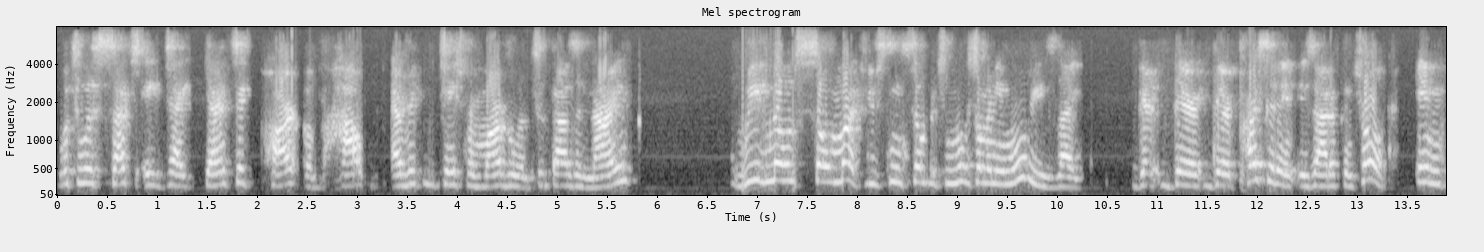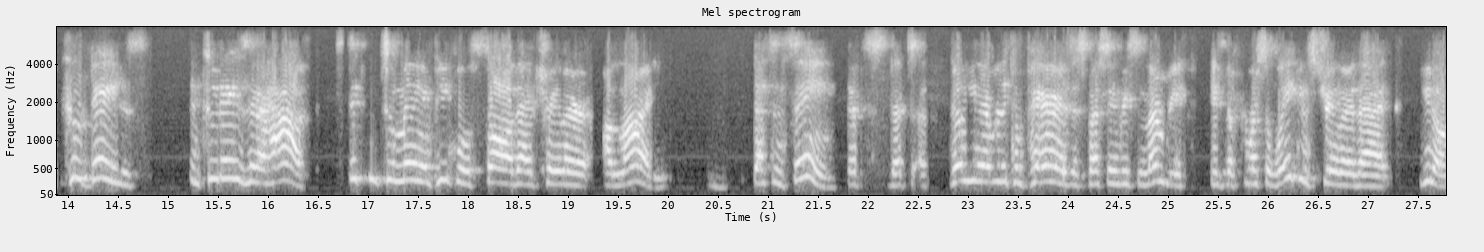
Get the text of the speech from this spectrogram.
which was such a gigantic part of how everything changed for Marvel in 2009, we've known so much. You've seen so much, so many movies. Like their their their precedent is out of control. In two days, in two days and a half, 62 million people saw that trailer online that's insane. That's that's uh, the thing that really compares, especially in recent memory, is the Force Awakens trailer that you know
